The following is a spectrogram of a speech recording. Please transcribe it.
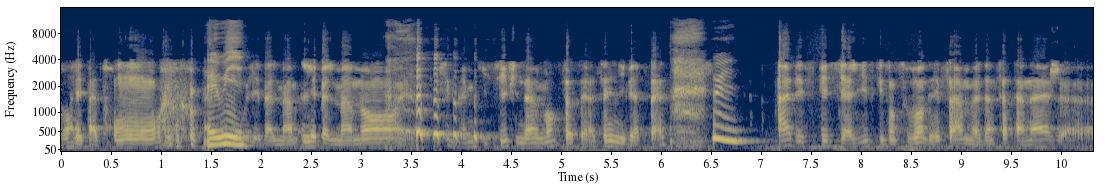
souvent les patrons, et eh oui. les belles, les belles mamans, et même qu'ici, finalement, ça c'est assez universel. Oui. À des spécialistes qui sont souvent des femmes d'un certain âge euh,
